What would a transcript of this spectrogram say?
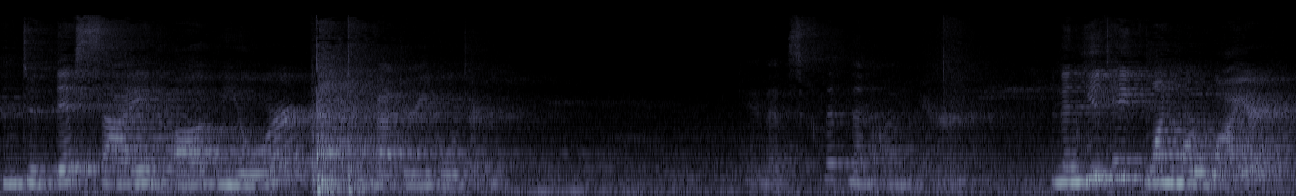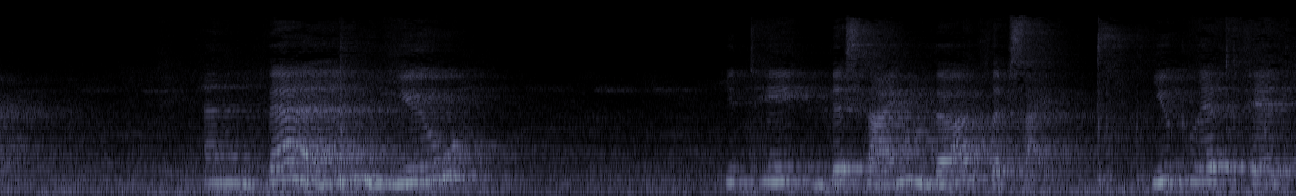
into this side of your battery holder. Okay, let's clip them on there. And then you take one more wire and then you you take this time the flip side you clip it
